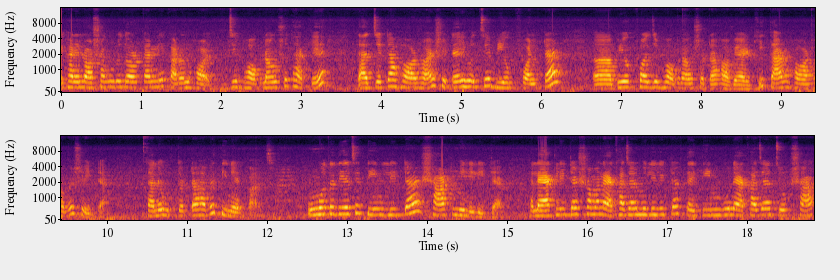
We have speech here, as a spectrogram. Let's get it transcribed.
এখানে লসাগুরও দরকার নেই, কারণ হর, যে ভগ্নাংশ থাকে, তার যেটা হর হয়, সেটাই হচ্ছে বিয়োগ ফলটার বিয়োগ ফল যে ভগ্নাংশটা হবে আর কি, তার হর হবে সেইটা। তাহলে উত্তরটা হবে তিনের পাঁচ। উঙ্গতে দিয়েছে তিন লিটার ষাট মিলিলিটার। তাহলে এক লিটার সমান এক হাজার মিলিলিটার তাই তিন গুণ এক হাজার যোগ ষাট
